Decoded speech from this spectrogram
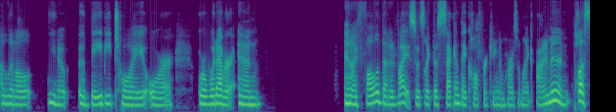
a little you know a baby toy or or whatever and and I followed that advice. So it's like the second they call for Kingdom Hearts, I'm like, I'm in. Plus,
